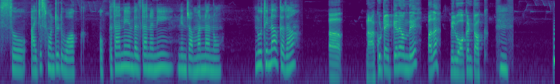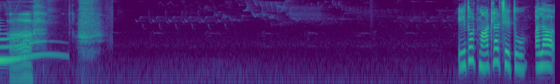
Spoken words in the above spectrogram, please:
So I just wanted walk ఒక్కదాన్నే ఏం వెళ్తానని నేను రమ్మన్నాను. నువ్వు తిన్నావు కదా? ఆ, నాకు టైట్గానే ఉంది. పద విల్ వాక్ అండ్ టాక్ హ్మ్. ఏదో ఒకటి మాట్లాడు చేతు. అలా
